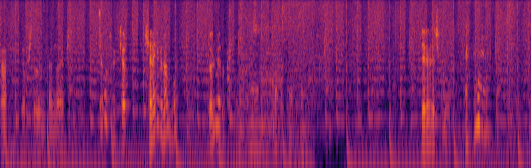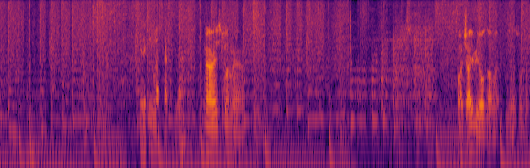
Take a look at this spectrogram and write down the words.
Ha, yapıştırdım bir tane daha yapıştırdım. Çabuk. Ke- Kene gibi lan bu. Ölmüyor. Deri bile çıkmıyor. Gerekli uğraş çıkarttı ya. Ha hiç sorma ya. Acayip bir yolda ama güzel sorular.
